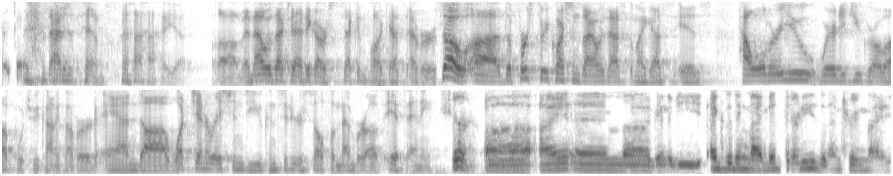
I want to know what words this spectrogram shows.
right there. that is him. yeah. Um, and that was actually, I think, our second podcast ever. So uh, the first three questions I always ask my guests is, how old are you? Where did you grow up, which we kind of covered, and uh, what generation do you consider yourself a member of, if any? Sure. Uh, I am uh, going to be exiting my mid 30s and entering my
